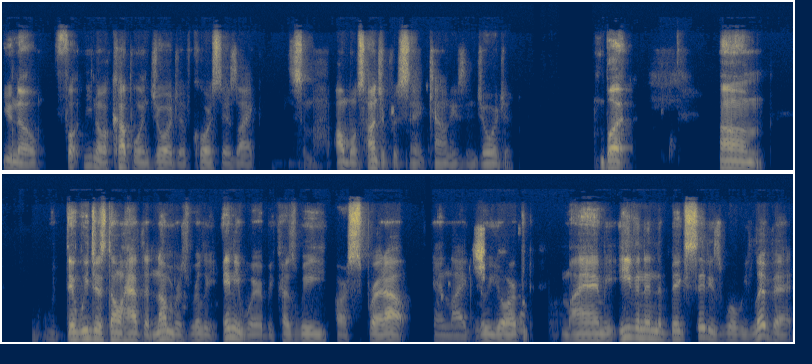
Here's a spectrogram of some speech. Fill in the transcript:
you know, for, you know, a couple in Georgia. Of course, there's like some almost 100% counties in Georgia. But um then we just don't have the numbers really anywhere because we are spread out in like New York, Miami, even in the big cities where we live at,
